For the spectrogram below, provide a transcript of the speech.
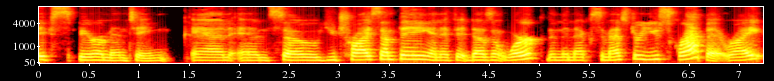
experimenting and and so you try something and if it doesn't work then the next semester you scrap it right?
